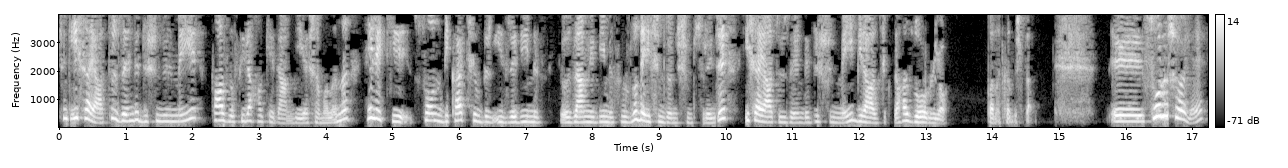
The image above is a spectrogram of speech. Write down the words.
Çünkü iş hayatı üzerinde düşünülmeyi fazlasıyla hak eden bir yaşam alanı. Hele ki son birkaç yıldır izlediğimiz, gözlemlediğimiz hızlı değişim dönüşüm süreci iş hayatı üzerinde düşünmeyi birazcık daha zorluyor bana kalırsa. Ee, soru şöyle,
